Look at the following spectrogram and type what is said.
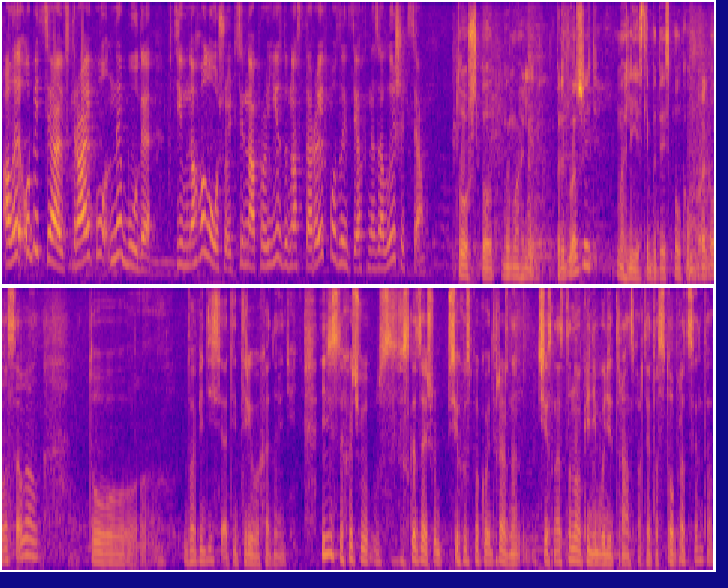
Але обіцяють, страйку не буде. Втім, наголошують, ціна проїзду на старих позиціях не залишиться. То, что мы могли предложить, могли, если бы это исполком проголосовал, то 2,50 и 3 выходной день. Единственное, хочу с- сказать, чтобы всех успокоить граждан, честно, остановки не будет транспорта, это 100%.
